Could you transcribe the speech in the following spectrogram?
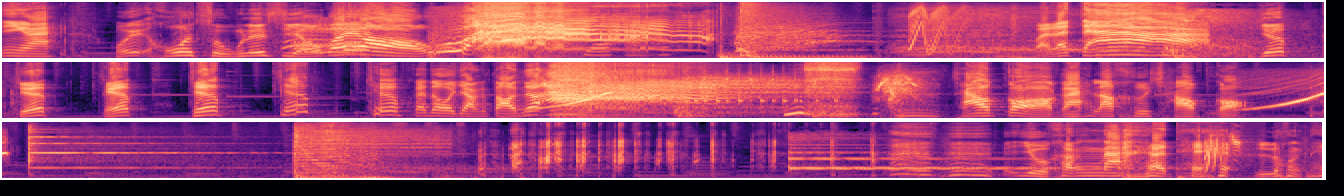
นี่ไงเฮ้ยโคตรสูงเลยเสียวไปอะอู้ว้าเดี๋ยวค่ะไปแล้วจ้าชึบชึบชึบชึบชึบชึบกระโดดอย่างต่อเนื่องอ้าชาวเกาะไงเราคือชาวเกาะอยู่ข้างหน้าแท้ล่วงได้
